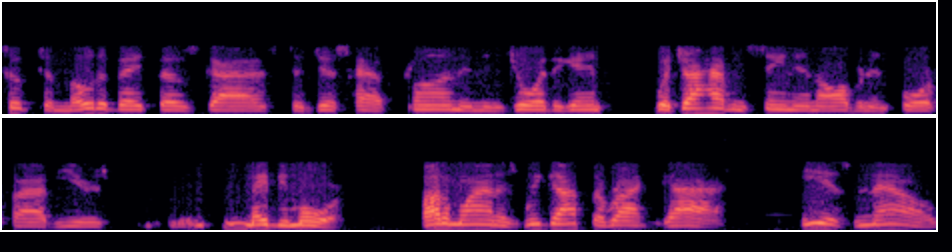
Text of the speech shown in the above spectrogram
took to motivate those guys to just have fun and enjoy the game, which I haven't seen in Auburn in four or five years, maybe more. Bottom line is we got the right guy. He is now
